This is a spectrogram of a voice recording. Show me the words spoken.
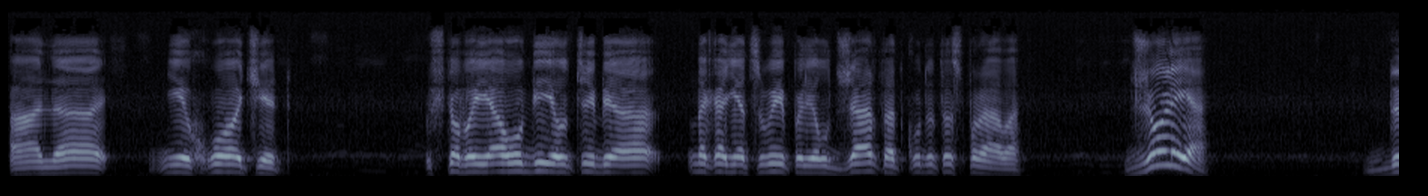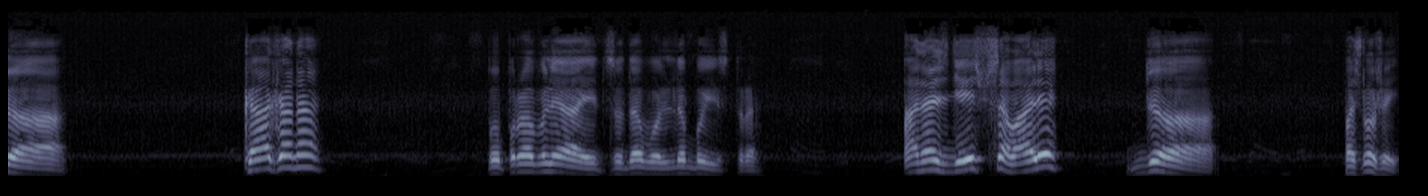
«Она не хочет, чтобы я убил тебя!» Наконец выпалил Джарт откуда-то справа. Джулия? Да. Как она? Поправляется довольно быстро. Она здесь, в Савале? Да. Послушай,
